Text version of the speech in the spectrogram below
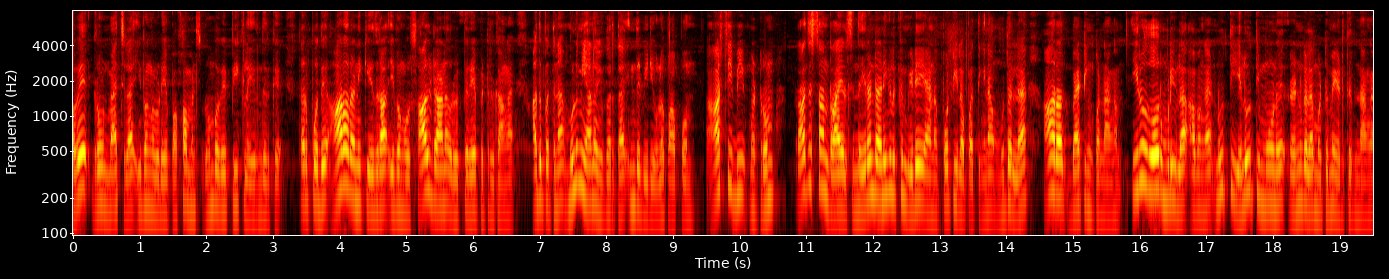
அவே கிரவுண்ட் மேட்ச்சில் இவங்களுடைய பர்ஃபார்மன்ஸ் ரொம்பவே பீக்கில் இருந்திருக்கு. தற்போது ஆர்ஆர் அணிக்கு எதிராக இவங்க ஒரு சாலிடான ஒரு விக்டரியை பெற்றிருக்காங்க. அது பற்றின முழுமையான விவரத்தை இந்த வீடியோவில் பார்ப்போம். ஆர்சிபி மற்றும் ராஜஸ்தான் ராயல்ஸ் இந்த இரண்டு அணிகளுக்கும் இடையேயான போட்டியில் பார்த்தீங்கன்னா முதல்ல ஆர்ஆர் பேட்டிங் பண்ணாங்க. இருபது ஓவர் முடிவில் அவங்க நூற்றி எழுபத்தி மூணு ரன்களை மட்டுமே எடுத்திருந்தாங்க.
